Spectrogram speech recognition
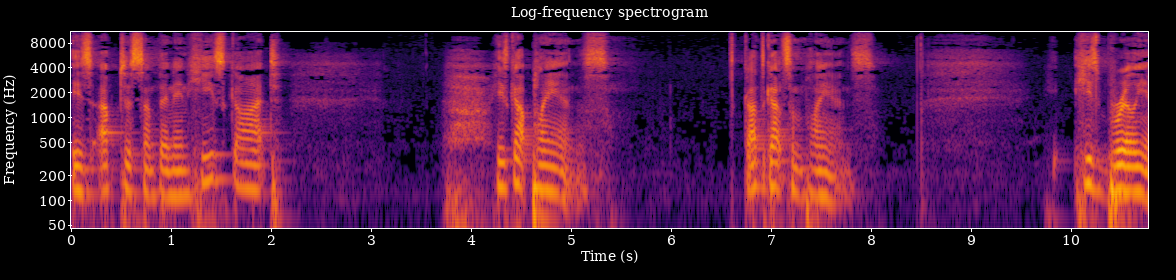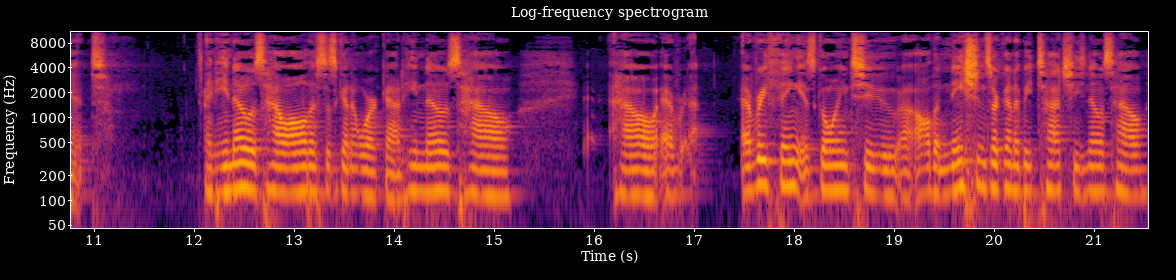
is up to something, and He's got He's got plans. God's got some plans. He's brilliant. And he knows how all this is going to work out. He knows how how every, everything is going to uh, all the nations are going to be touched. He knows how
